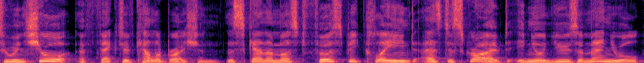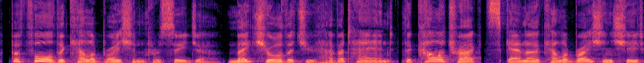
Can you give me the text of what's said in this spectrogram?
To ensure effective calibration, the scanner must first be cleaned as described in your user manual before the calibration procedure. Make sure that you have at hand the Colortrac scanner calibration sheet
